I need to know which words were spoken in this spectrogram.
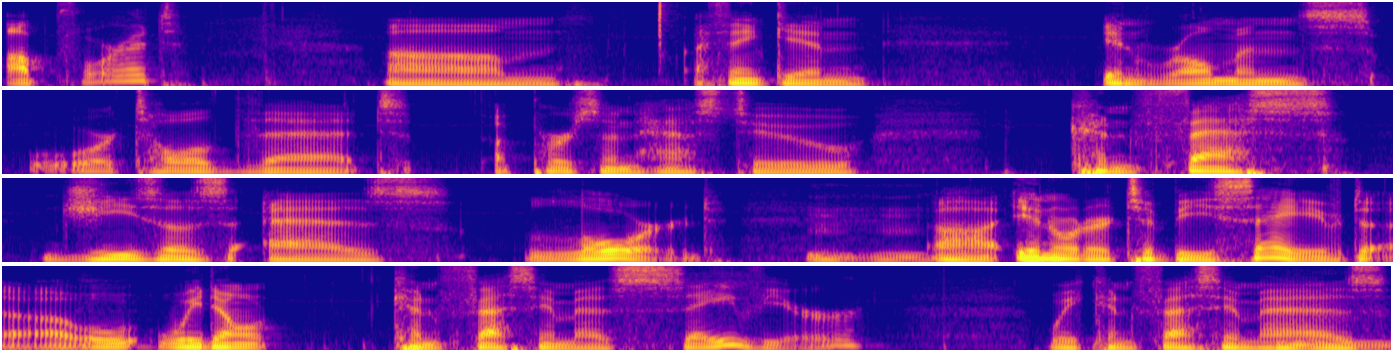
up for it. Um, I think in in Romans we're told that a person has to confess Jesus as Lord uh, in order to be saved. Uh, we don't confess him as Savior. We confess him as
